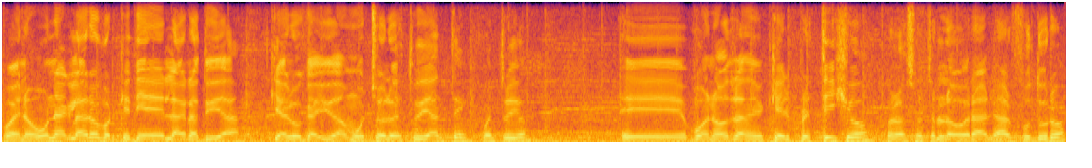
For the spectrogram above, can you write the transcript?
bueno, una claro porque tiene la gratuidad, que es algo que ayuda mucho a los estudiantes, encuentro yo. Eh, bueno, otra también que el prestigio para los centros laborales al futuro.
